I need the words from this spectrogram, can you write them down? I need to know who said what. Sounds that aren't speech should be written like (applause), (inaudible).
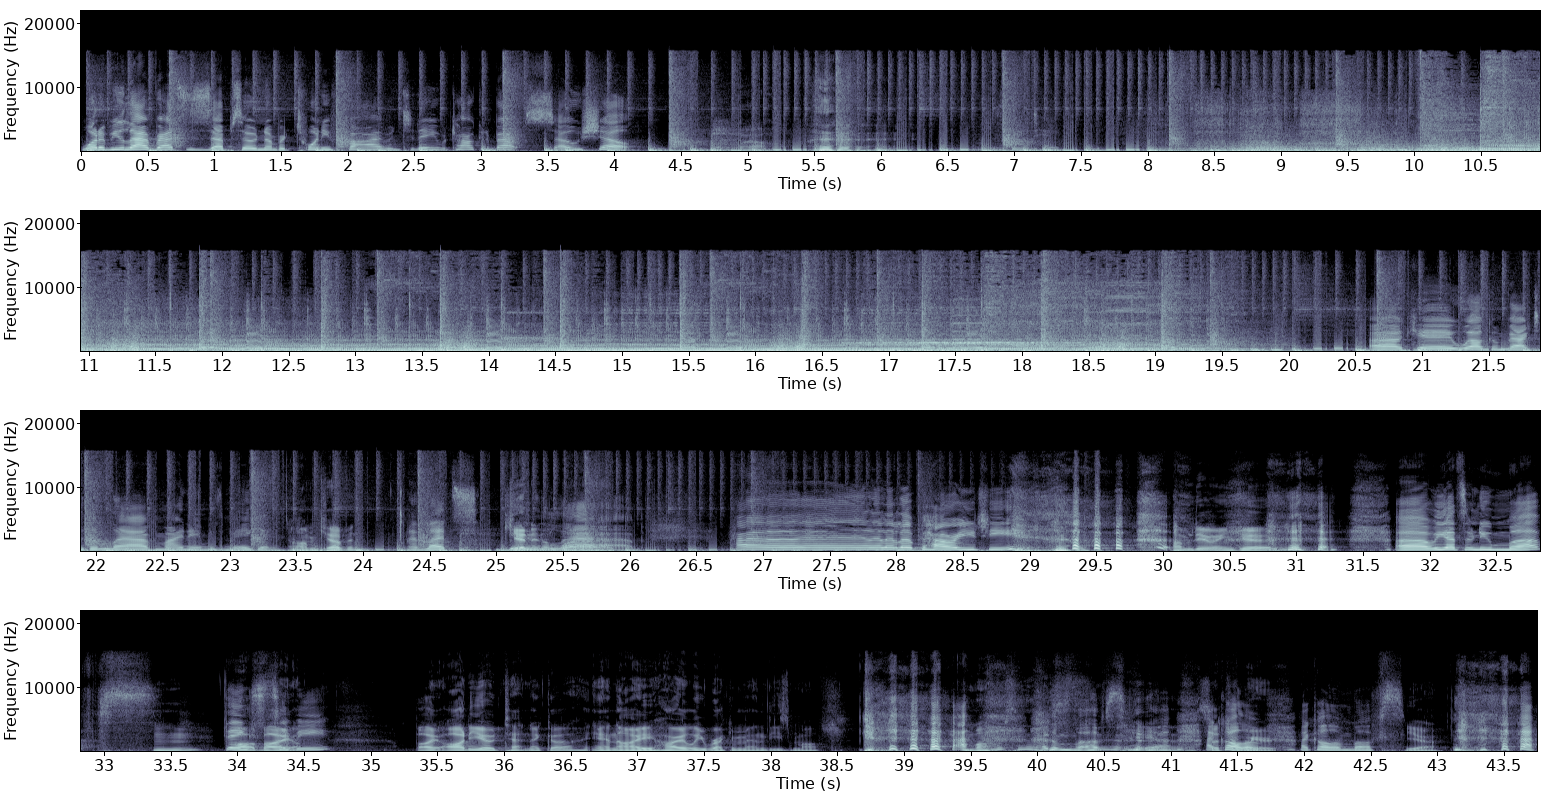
Speaker 1: What Have You Lab Rats? This is episode number 25, and today we're talking about social.
Speaker 2: Wow.
Speaker 1: Stay tuned. Okay, welcome back to the lab. My name is Megan,
Speaker 2: I'm Kevin.
Speaker 1: and let's get, in, the lab. Hi, how are you, T? (laughs)
Speaker 2: I'm doing good. (laughs)
Speaker 1: uh, we got some new muffs.
Speaker 2: hmm
Speaker 1: Thanks,
Speaker 2: by,
Speaker 1: TB.
Speaker 2: by Audio Technica, and I highly recommend these muffs. (laughs) muffs? (laughs)
Speaker 1: Muffs, yeah. I call
Speaker 2: a
Speaker 1: them.
Speaker 2: weird-
Speaker 1: I call them muffs.
Speaker 2: Yeah.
